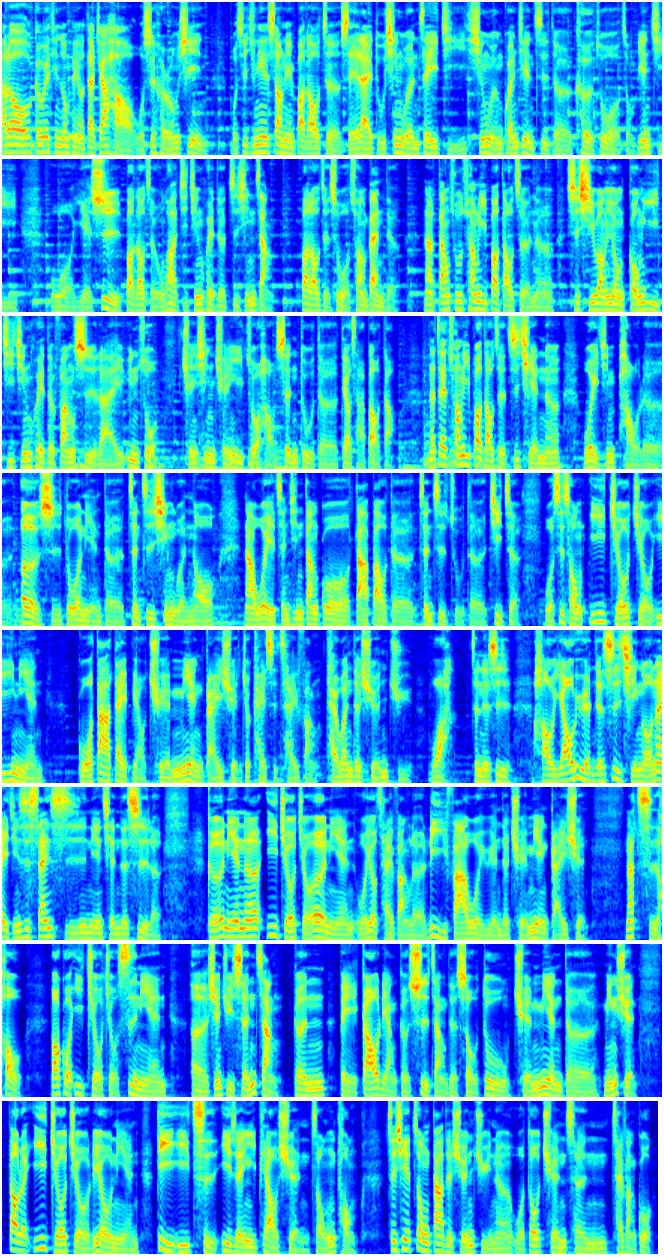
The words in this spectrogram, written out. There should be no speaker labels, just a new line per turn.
Hello，各位听众朋友，大家好，我是何荣幸，我是今天少年报道者谁来读新闻这一集新闻关键字的客座总编辑，我也是报道者文化基金会的执行长，报道者是我创办的。那当初创立报道者呢，是希望用公益基金会的方式来运作，全心全意做好深度的调查报道。那在创立报道者之前呢，我已经跑了二十多年的政治新闻哦。那我也曾经当过大报的政治组的记者。我是从一九九一年国大代表全面改选就开始采访台湾的选举，哇！真的是好遥远的事情哦，那已经是三十年前的事了。隔年呢，一九九二年，我又采访了立法委员的全面改选。那此后，包括一九九四年，呃，选举省长跟北高两个市长的首度全面的民选，到了一九九六年，第一次一人一票选总统，这些重大的选举呢，我都全程采访过。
